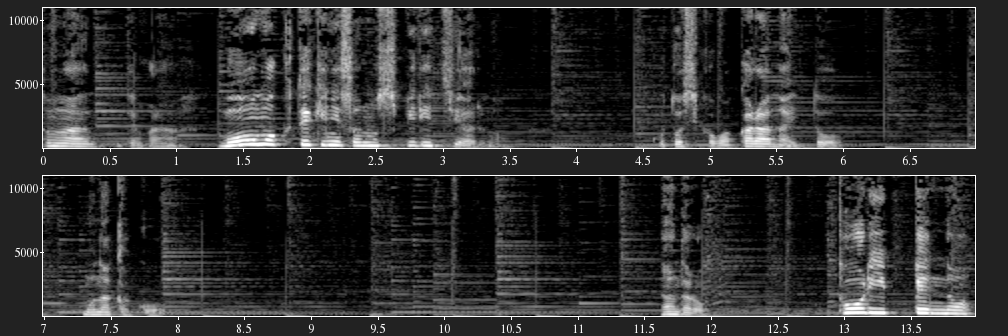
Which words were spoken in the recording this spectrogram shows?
そのなんていうのかな盲目的にそのスピリチュアルのことしかわからないともうなんかこうなんだろう。通り一遍の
